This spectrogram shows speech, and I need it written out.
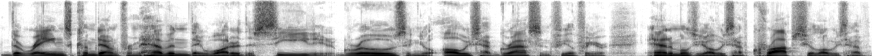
the rains come down from heaven, they water the seed, it grows, and you'll always have grass and field for your animals. You always have crops. You'll always have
